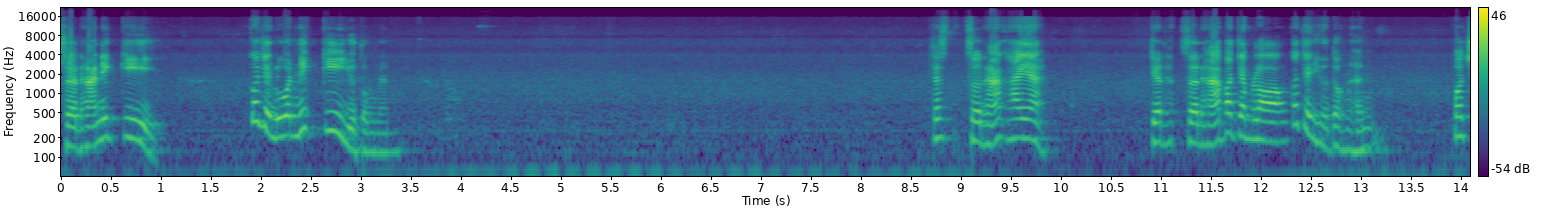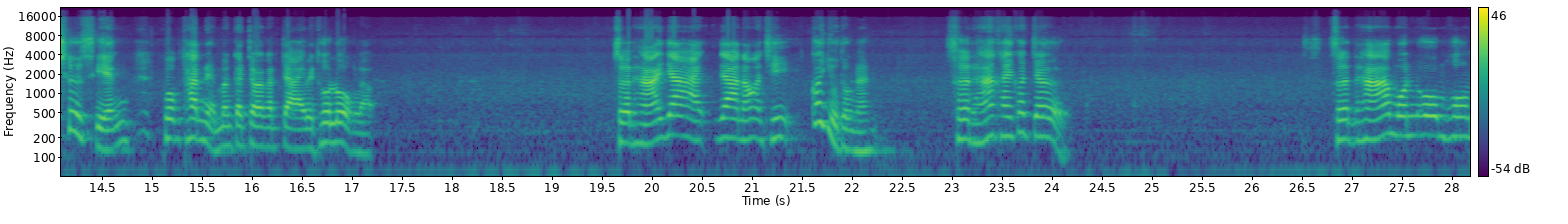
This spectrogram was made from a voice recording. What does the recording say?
เสิร์ชหานิกกี้ ก็จะรู้ว่านิกกี้อยู่ตรงนั้น จะเสิร์ชหาใครอะจะเสิร์ชหาป้าจำลองก็จะอยู่ตรงนั้น เพราะชื่อเสียงพวกท่านเนี่ย มันกระจายกระจายไปทั่วโลกแล้ว เสิร์ชหาย่าย่าน้องอาชิก็อยู่ตรงนั้น เสิร์ชหาใครก็เจอ เสิร์ชหามนโอมโฮม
